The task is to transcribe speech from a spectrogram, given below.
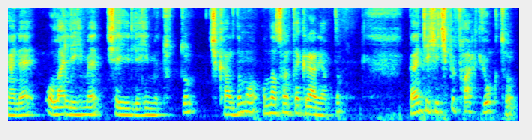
Yani olan lehime şeyi lehimi tuttum, çıkardım. Ondan sonra tekrar yaptım. Bence hiçbir fark yoktu.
